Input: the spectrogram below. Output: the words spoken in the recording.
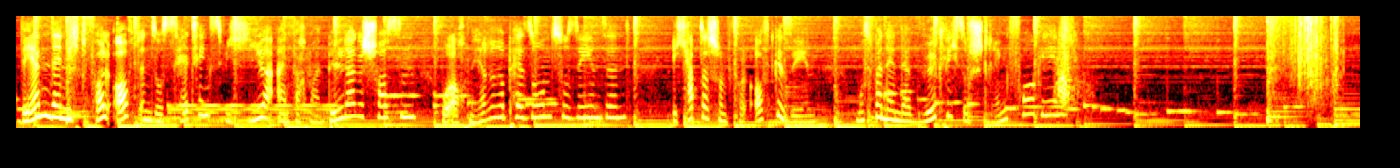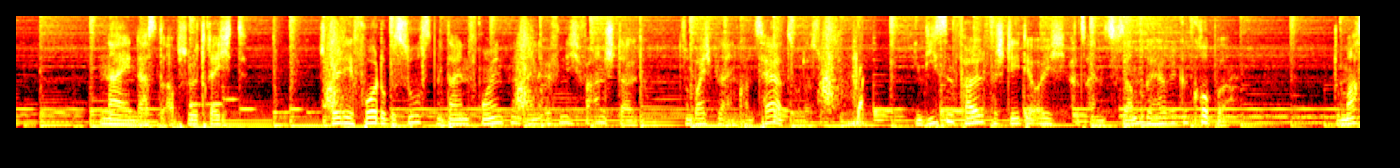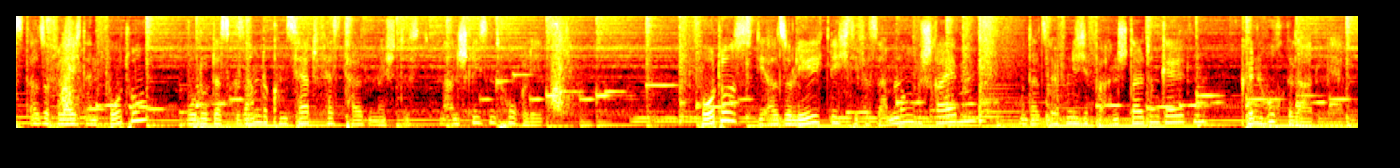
Werden denn nicht voll oft in so Settings wie hier einfach mal Bilder geschossen, wo auch mehrere Personen zu sehen sind? Ich habe das schon voll oft gesehen. Muss man denn da wirklich so streng vorgehen? Nein, da hast du absolut recht. Stell dir vor, du besuchst mit deinen Freunden eine öffentliche Veranstaltung, zum Beispiel ein Konzert oder so. In diesem Fall versteht ihr euch als eine zusammengehörige Gruppe. Du machst also vielleicht ein Foto, wo du das gesamte Konzert festhalten möchtest und anschließend hochlädst. Fotos, die also lediglich die Versammlung beschreiben und als öffentliche Veranstaltung gelten, können hochgeladen werden.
